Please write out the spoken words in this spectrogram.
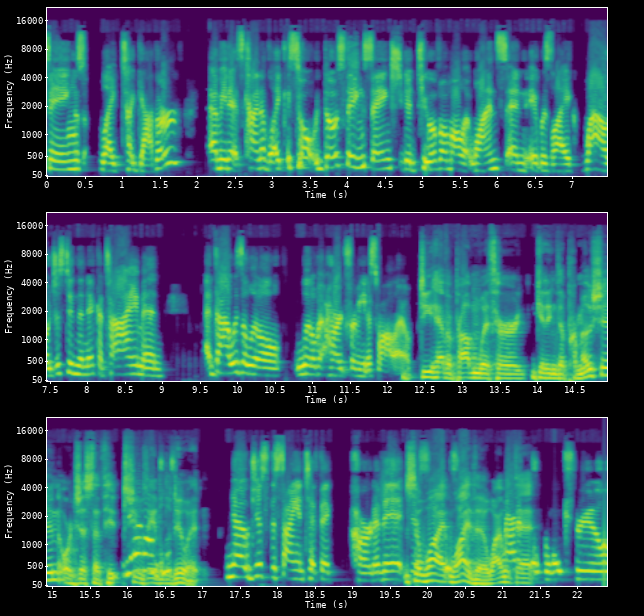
things like together. I mean it's kind of like so those things saying she did two of them all at once and it was like wow just in the nick of time. And that was a little little bit hard for me to swallow. Do you have a problem with her getting the promotion, or just that he- she was No, able to do it? no just the scientific part of it So why? Why though? Why would that? breakthrough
